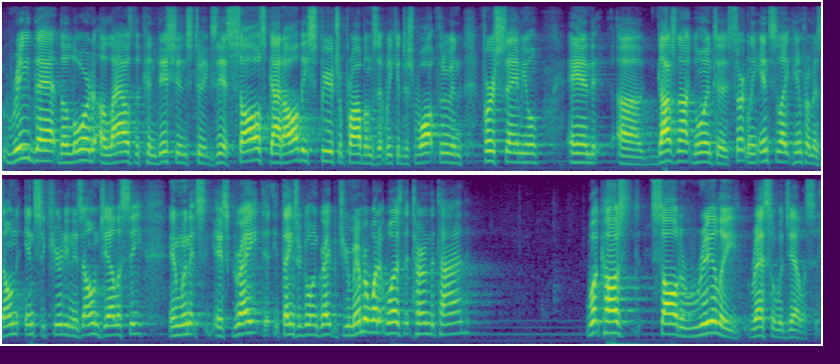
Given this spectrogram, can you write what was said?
read that, the Lord allows the conditions to exist. Saul's got all these spiritual problems that we could just walk through in 1 Samuel, and uh, God's not going to certainly insulate him from his own insecurity and his own jealousy. And when it's, it's great, things are going great, but you remember what it was that turned the tide? What caused Saul to really wrestle with jealousy?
